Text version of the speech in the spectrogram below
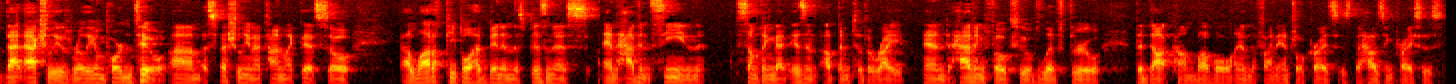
That actually is really important too, um, especially in a time like this. So a lot of people have been in this business and haven't seen something that isn't up and to the right. And having folks who have lived through the dot com bubble and the financial crisis, the housing crisis,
